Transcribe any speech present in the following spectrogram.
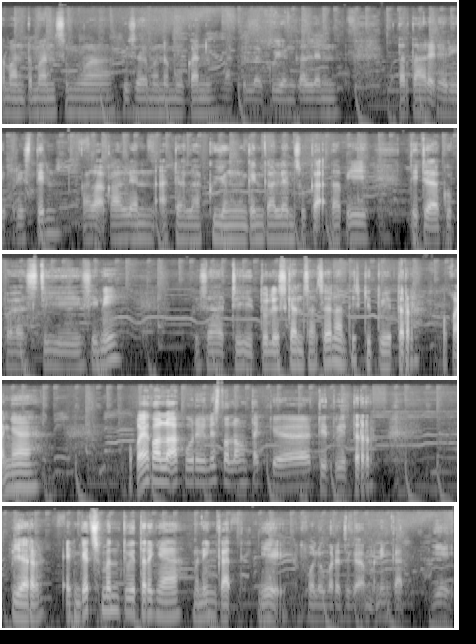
teman-teman semua bisa menemukan lagu-lagu yang kalian tertarik dari Pristin. Kalau kalian ada lagu yang mungkin kalian suka tapi tidak aku bahas di sini bisa dituliskan saja nanti di Twitter. Pokoknya pokoknya kalau aku rilis tolong tag ya di Twitter biar engagement Twitternya meningkat. Ye follower juga meningkat. Ye.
